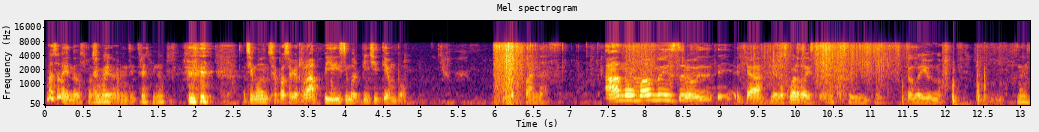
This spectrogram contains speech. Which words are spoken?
Más o menos, más o menos. 43 minutos. Simón, se pasa rapidísimo el pinche tiempo. Los pandas. Ah, no mames. Ya, me los guardo este. ¿no? Te doy uno. Bueno,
